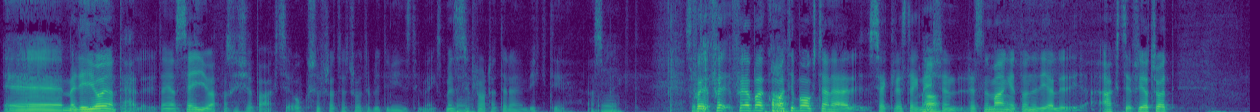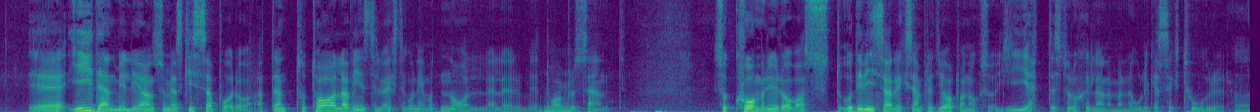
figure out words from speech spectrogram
Eh, men det gör jag inte heller. Utan jag säger ju att man ska köpa aktier också för att jag tror att det blir till vinsttillväxt. Men det är Mm. såklart att det där är en viktig aspekt. Mm. Får jag, får, får jag bara komma Ja. tillbaka till det här secular stagnation-resonemanget då när det gäller aktier? För jag tror att eh, i den miljön som jag skissar på då, att den totala vinsttillväxten går ner mot noll eller ett par Mm. procent. Så kommer det ju då vara, och det visar exemplet Japan också, jättestora skillnader mellan olika sektorer. Mm.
